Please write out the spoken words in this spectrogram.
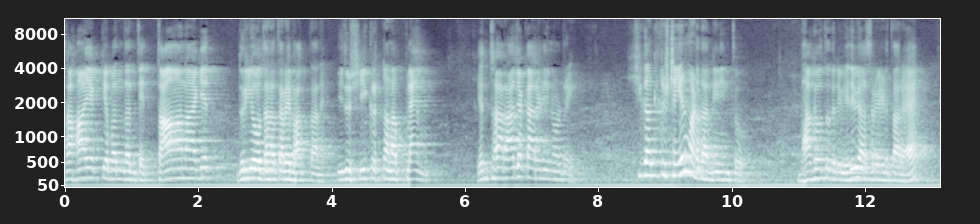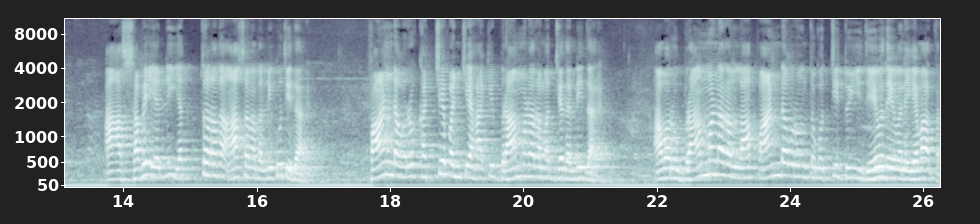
ಸಹಾಯಕ್ಕೆ ಬಂದಂತೆ ತಾನಾಗೆ ದುರ್ಯೋಧನ ತಲೆಬಾಗ್ತಾನೆ ಇದು ಶ್ರೀಕೃಷ್ಣನ ಪ್ಲ್ಯಾನ್ ಎಂಥ ರಾಜಕಾರಣಿ ನೋಡ್ರಿ. ಹೀಗಾಗಿ ಕೃಷ್ಣ ಏನು ಮಾಡ್ದ ಅಲ್ಲಿ ನಿಂತು? ಭಾಗವತದಲ್ಲಿ ವೇದವ್ಯಾಸರು ಹೇಳ್ತಾರೆ, ಆ ಸಭೆಯಲ್ಲಿ ಎತ್ತರದ ಆಸನದಲ್ಲಿ ಕೂತಿದ್ದಾರೆ ಪಾಂಡವರು ಕಚ್ಚೆ ಪಂಚೆ ಹಾಕಿ ಬ್ರಾಹ್ಮಣರ ಮಧ್ಯದಲ್ಲಿದ್ದಾರೆ. ಅವರು ಬ್ರಾಹ್ಮಣರಲ್ಲ, ಪಾಂಡವರು ಅಂತ ಗೊತ್ತಿದ್ದು ಈ ದೇವದೇವನಿಗೆ ಮಾತ್ರ.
